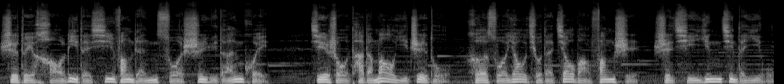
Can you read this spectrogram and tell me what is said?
是对好利的西方人所施予的恩惠，接受他的贸易制度和所要求的交往方式是其应尽的义务。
